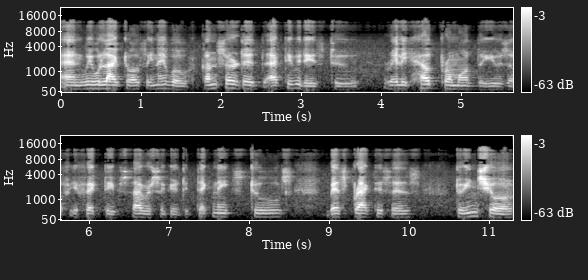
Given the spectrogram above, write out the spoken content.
And we would like to also enable concerted activities to really help promote the use of effective cybersecurity techniques, tools, best practices to ensure,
